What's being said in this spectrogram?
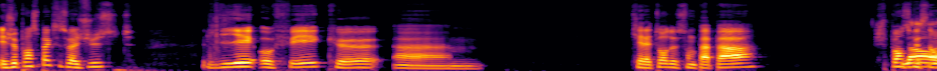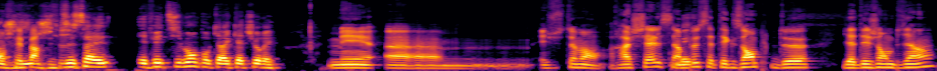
et je pense pas que ce soit juste lié au fait que... qu'elle est la tour de son papa. Je pense que ça en fait partie. Je ça effectivement pour caricaturer. Mais euh, et justement, Rachel, c'est un peu cet exemple de il y a des gens bien,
